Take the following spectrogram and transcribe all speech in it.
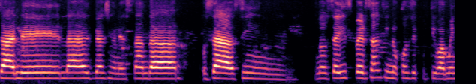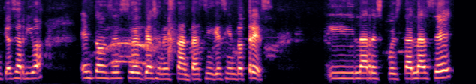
sale la desviación estándar, o sea, sin, no se dispersan, sino consecutivamente hacia arriba, entonces su desviación estándar sigue siendo 3. Y la respuesta la C,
